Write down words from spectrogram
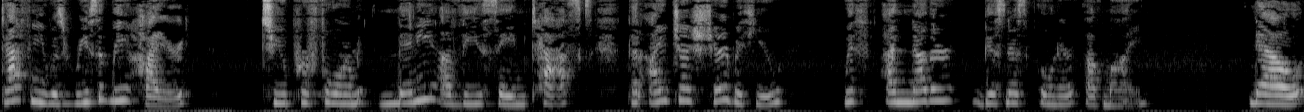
Daphne was recently hired to perform many of these same tasks that I just shared with you with another business owner of mine. Now,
